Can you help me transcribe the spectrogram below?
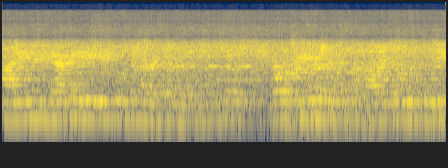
മാലിന്യമില്ലാത്ത രീതിയിൽ കൊണ്ട് നടക്കുന്നത്. നമുക്ക് റോട്ടറി സഹായത്തോടു കൂടി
